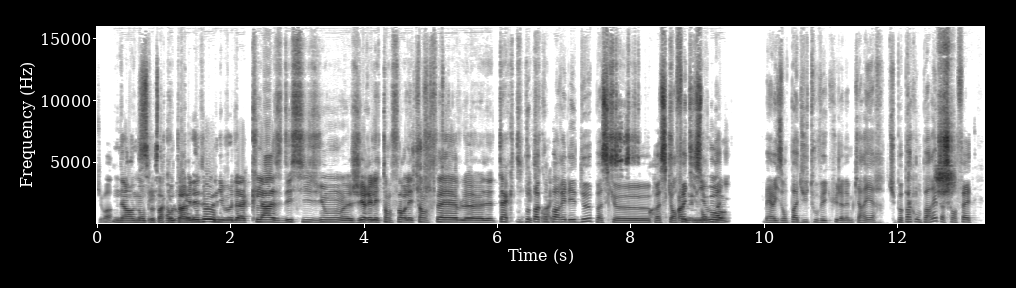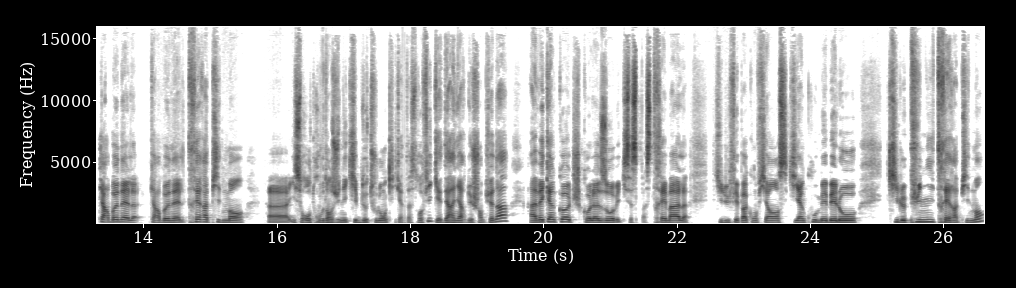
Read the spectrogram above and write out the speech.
Tu vois? Non, mais on peut pas comparer les deux au niveau de la classe, décision, euh, gérer les temps forts, les temps faibles, euh, On tactique. peut pas comparer les deux parce que parce qu'en fait ils sont pas, hein. ils- ben, ils ont pas du tout vécu la même carrière. Tu peux pas comparer parce qu'en fait Carbonel, Carbonel très rapidement, euh, il se retrouve dans une équipe de Toulon qui est catastrophique, est dernière du championnat, avec un coach Colazo avec qui ça se passe très mal, qui lui fait pas confiance, qui un coup met Bello, qui le punit très rapidement.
